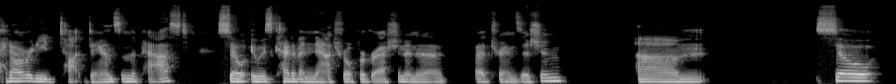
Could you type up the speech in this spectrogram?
had already taught dance in the past. So it was kind of a natural progression and a, a transition. Um, so,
